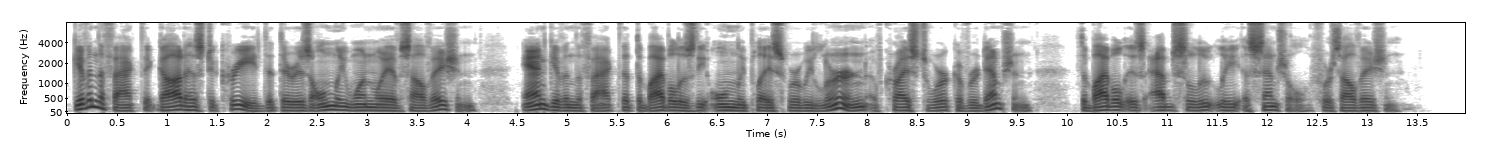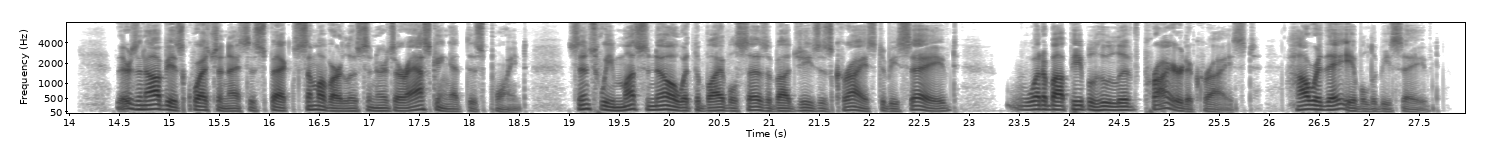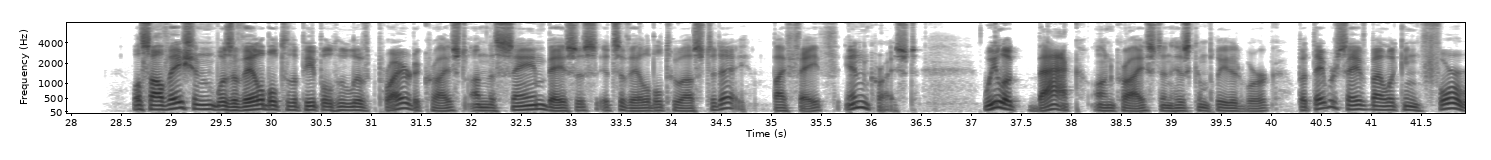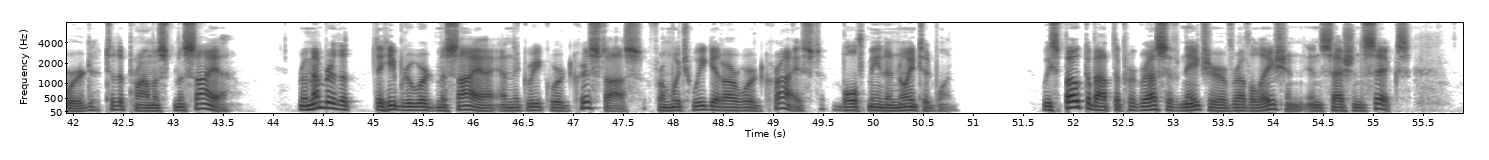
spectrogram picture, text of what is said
given the fact that God has decreed that there is only one way of salvation, and given the fact that the Bible is the only place where we learn of Christ's work of redemption, the Bible is absolutely essential for salvation. There's an obvious question I suspect some of our listeners are asking at this point. Since we must know what the Bible says about Jesus Christ to be saved, what about people who lived prior to Christ? How were they able to be saved? Well, salvation was available to the people who lived prior to Christ on the same basis it's available to us today, by faith in Christ. We look back on Christ and his completed work, but they were saved by looking forward to the promised Messiah. Remember that the Hebrew word Messiah and the Greek word Christos, from which we get our word Christ, both mean anointed one. We spoke about the progressive nature of revelation in session 6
